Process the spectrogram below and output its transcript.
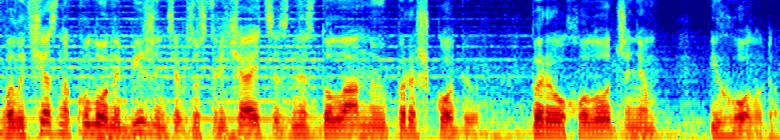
величезна колона біженців зустрічається з нездоланною перешкодою, переохолодженням і голодом.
